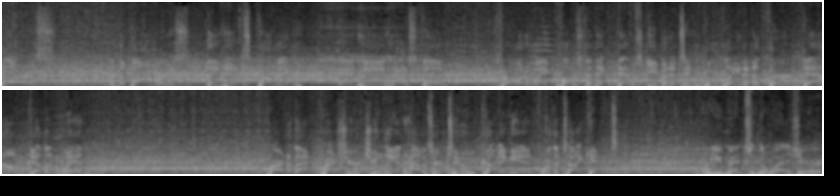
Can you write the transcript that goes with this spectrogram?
Collaros and the Bombers. The heat's coming, and he has to throw it away close to Nick Demski, but it's incomplete. And a third down, Dylan Wynn. Part of that pressure. Julian Howsare, too, coming in for the Ticats. Well, you mentioned the weather.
